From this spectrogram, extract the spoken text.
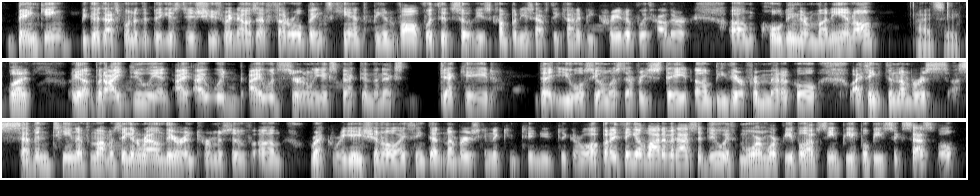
banking, because that's one of the biggest issues right now. Is that federal banks can't be involved with it, so these companies have to kind of be creative with how they're um, holding their money and all. I see, but yeah, but I do, and I, I would, I would certainly expect in the next decade that you will see almost every state um, be there for medical. I think the number is 17, if I'm not mistaken, around there in terms of um, recreational. I think that number is going to continue to grow up. But I think a lot of it has to do with more and more people have seen people be successful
